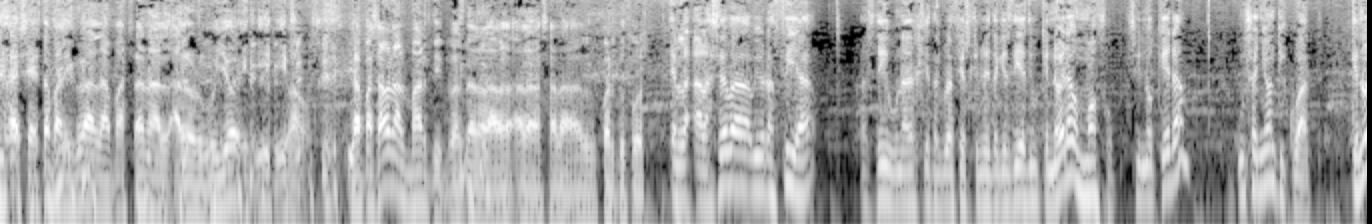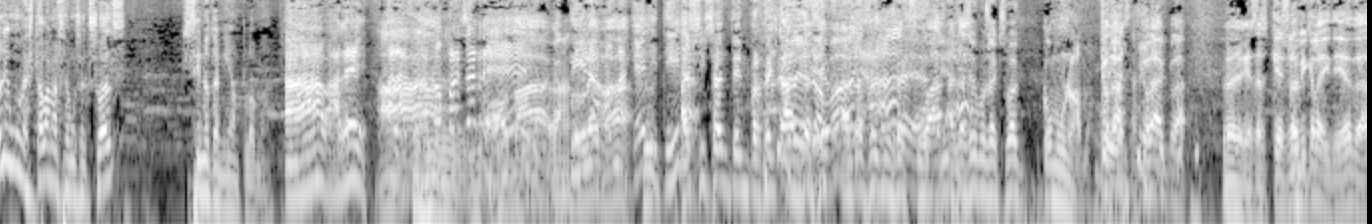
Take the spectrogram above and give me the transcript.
de... Aquesta pel·lícula la passen al, a l'Orgullo i, i vamos, la passaven al Martin bastant a la, a la sala del Quarto Fos. en la, a la seva biografia, es diu, una d'aquestes biografies que hem llegit aquests dies, diu que no era homòfob, sinó que era un senyor antiquat, que no li molestaven els homosexuals si no tenien ploma. Ah, vale. Ah, Aleshores no passa res. home, cap tira, problema. home, què li tira? Així s'entén Has perfectament, de, ser, home. has de ser homosexual, has de ser homosexual com un home. Clar, clar, clar. No, aquestes... Que és una mica la idea de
